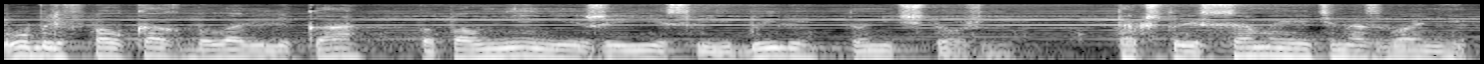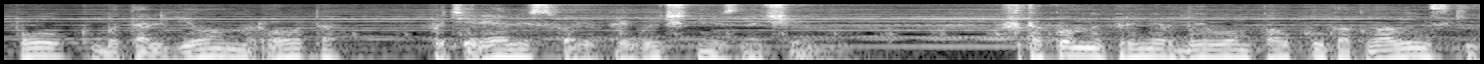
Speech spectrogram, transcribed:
Убыль в полках была велика, пополнение же, если и были, то ничтожны. Так что и самые эти названия полк, батальон, рота потеряли свое привычное значение. В таком, например, боевом полку, как Волынский,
